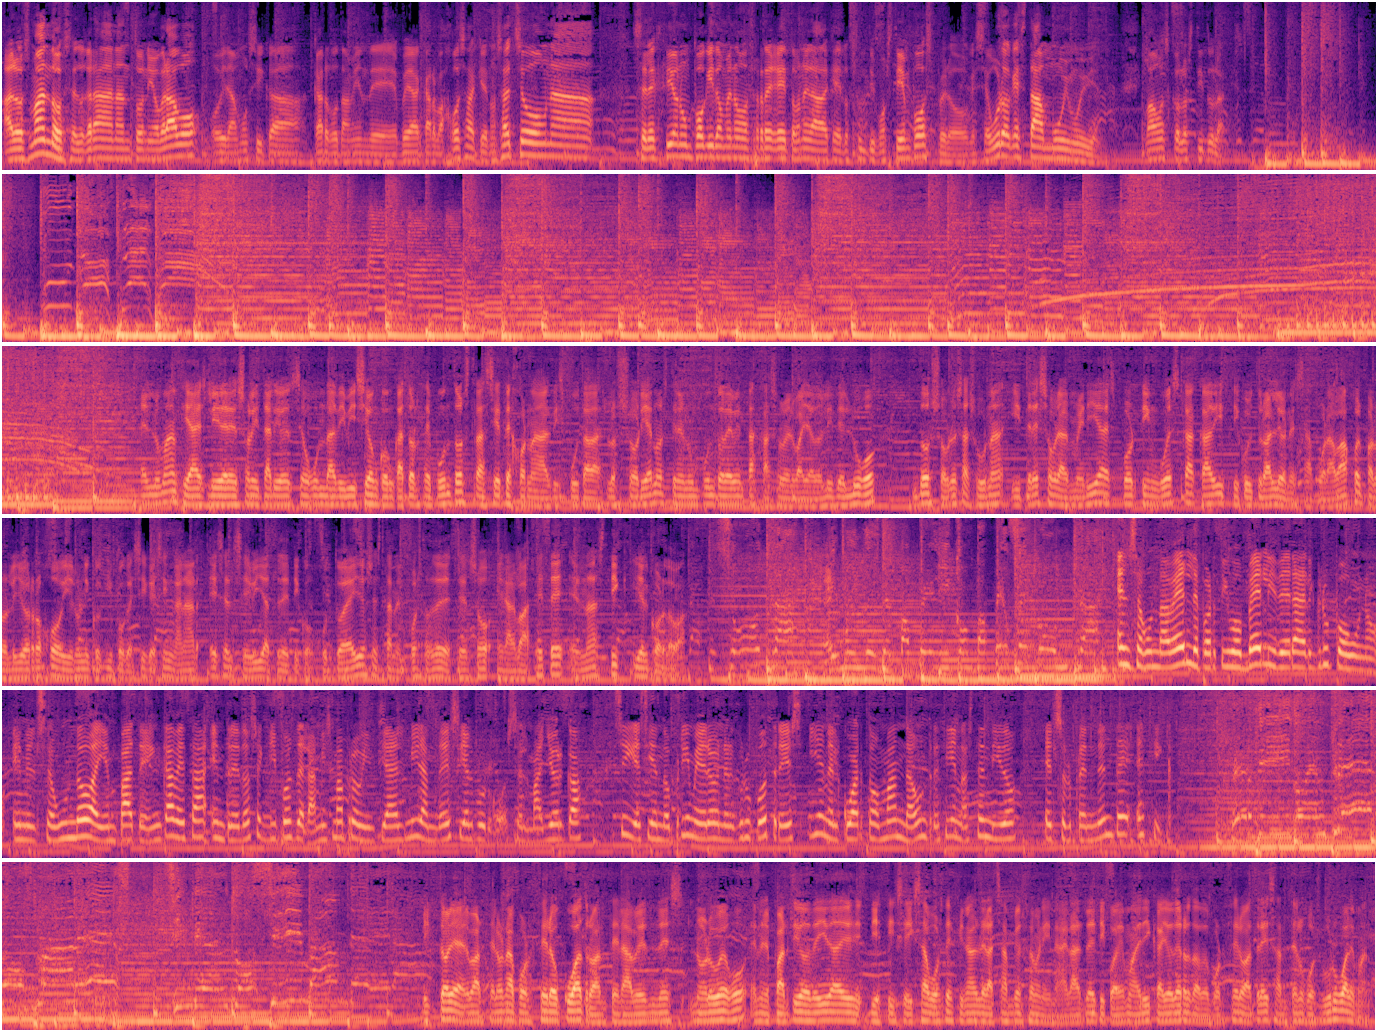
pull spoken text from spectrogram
A los mandos, el gran Antonio Bravo. Hoy la música cargo también de Bea Carvajosa, que nos ha hecho una selección un poquito menos reggaetonera que los últimos tiempos, pero que seguro que está muy, muy bien. Vamos con los titulares. Numancia es líder en solitario en segunda división con 14 puntos tras 7 jornadas disputadas. Los sorianos tienen un punto de ventaja sobre el Valladolid del Lugo, 2 sobre Osasuna y 3 sobre Almería, Sporting Huesca, Cádiz y Cultural Leonesa. Por abajo el farolillo rojo y el único equipo que sigue sin ganar es el Sevilla Atlético. Junto a ellos están en puestos de descenso el Albacete, el Nastic y el Córdoba. En segunda B, el Deportivo B lidera el grupo 1. En el segundo hay empate en cabeza entre dos equipos de la misma provincia, el Mirandés y el Burgos. El Mallorca sigue siendo primero en el grupo 3 y en el cuarto manda un recién ascendido, el sorprendente EFIC. Victoria del Barcelona por 0-4 ante el Avendes noruego en el partido de ida de 16 avos de final de la Champions femenina. El Atlético de Madrid cayó derrotado por 0-3 ante el Wolfsburgo alemán.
